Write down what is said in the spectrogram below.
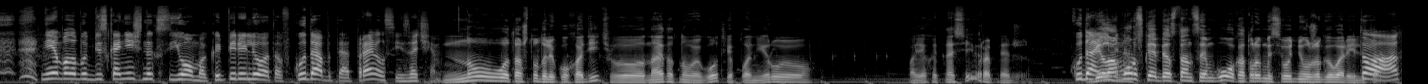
не было бы бесконечных съемок и перелетов, куда бы ты отправился и зачем? Ну вот, а что далеко ходить? На этот Новый год я планирую поехать на север, опять же. Куда именно? Беломорская биостанция МГУ, о которой мы сегодня уже говорили. Так,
